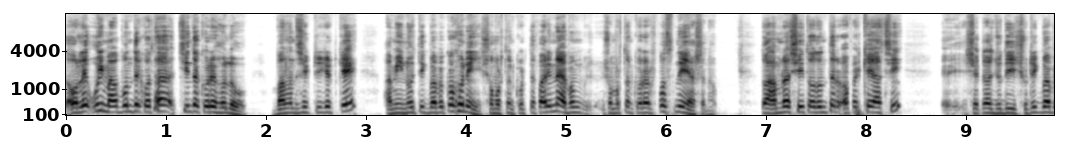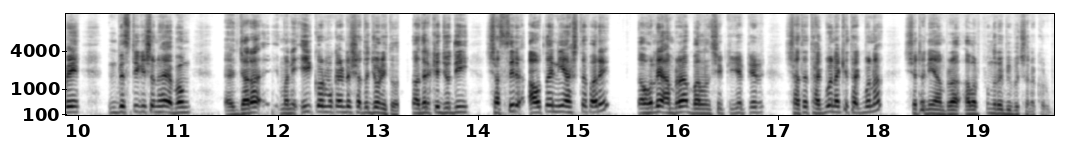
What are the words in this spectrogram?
তাহলে ওই মা বোনদের কথা চিন্তা করে হলেও বাংলাদেশের ক্রিকেটকে আমি নৈতিকভাবে কখনোই সমর্থন করতে পারি না এবং সমর্থন করার প্রশ্নেই আসে না। তো আমরা সেই তদন্তের অপেক্ষায় আছি। সেটা যদি সঠিকভাবে ইনভেস্টিগেশন হয় এবং যারা মানে এই কর্মকাণ্ডের সাথে জড়িত, তাদেরকে যদি শাস্তির আওতায় নিয়ে আসতে পারে, তাহলে আমরা বাংলাদেশের ক্রিকেটের সাথে থাকব নাকি থাকব না, সেটা নিয়ে আমরা আবার পুনরায় বিবেচনা করব।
